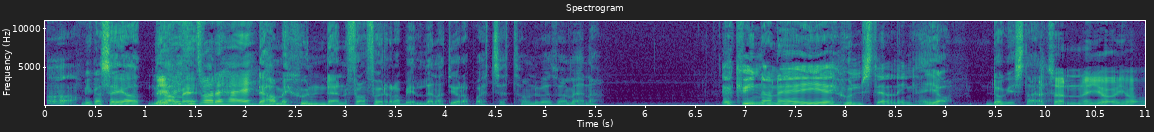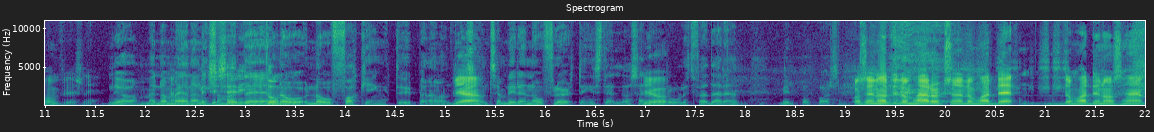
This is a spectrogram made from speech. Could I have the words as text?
Ah. Vi kan säga att det jag har, vet inte med, vad det här är. det har med hunden från förra bilden att göra på ett sätt, om du vet vad jag menar. Kvinnan är i hundställning. Ja, doggy style. Alltså, no, jo, jo, obviously. Ja, men de menar men det liksom ser att det är no, no fucking typ eller någonting Ja. sånt. Sen blir det no flirting istället och sen Ja. är det roligt för där är en bild på ett par som... Och sen hade de här också när de hade, de hade någon sån här,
